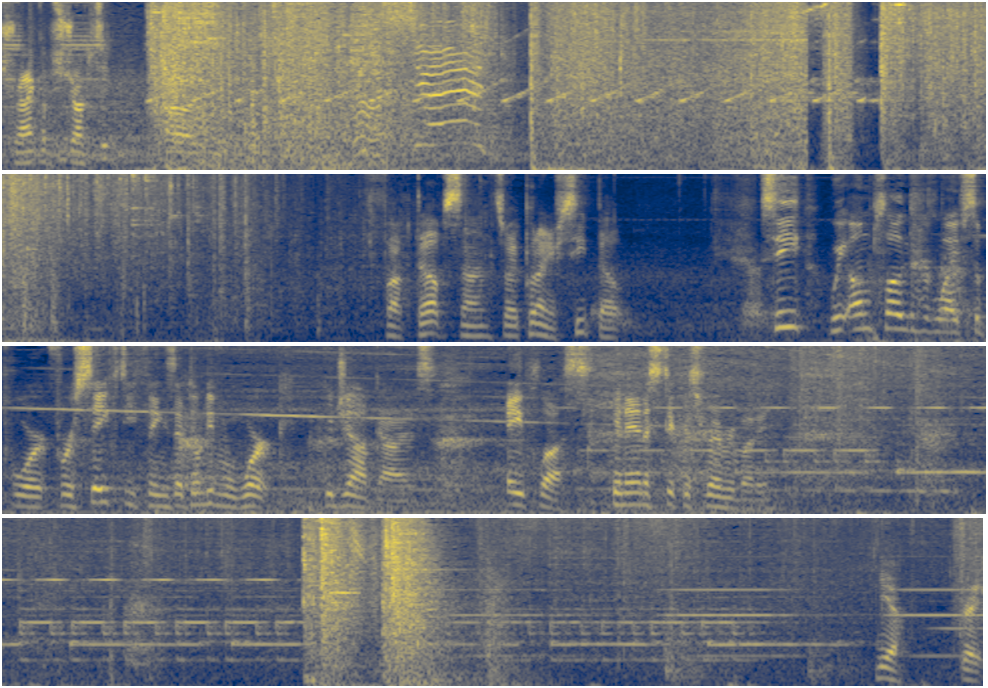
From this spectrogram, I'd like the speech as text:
Track obstructed. Fucked up, son. So I put on your seatbelt. See, we unplugged her life support for safety things that don't even work. Good job, guys. A plus. Banana stickers for everybody. Yeah, great.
